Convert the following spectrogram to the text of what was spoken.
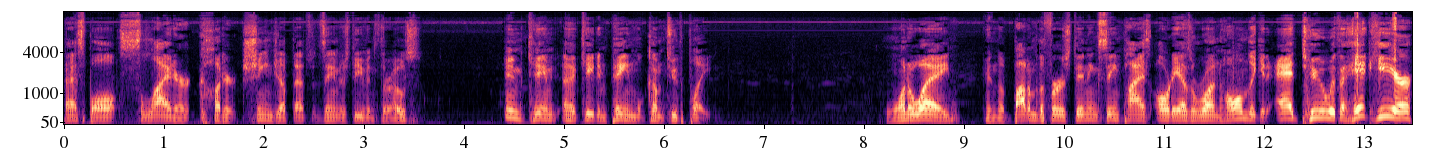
Fastball, slider, cutter, changeup. That's what Xander Stevens throws. And Cam, uh, Caden Payne will come to the plate. One away in the bottom of the first inning. St. Pius already has a run home. They could add two with a hit here,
